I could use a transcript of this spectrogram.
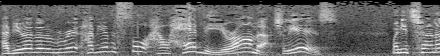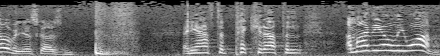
Have you ever, have you ever thought how heavy your arm actually is? When you turn over and it just goes and you have to pick it up and Am I the only one?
